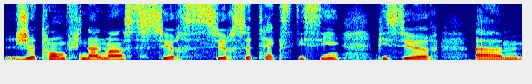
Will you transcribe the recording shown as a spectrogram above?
je tombe finalement sur, sur ce texte ici, puis sur euh,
